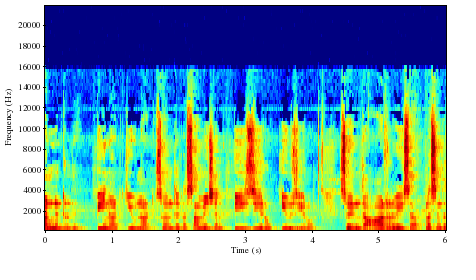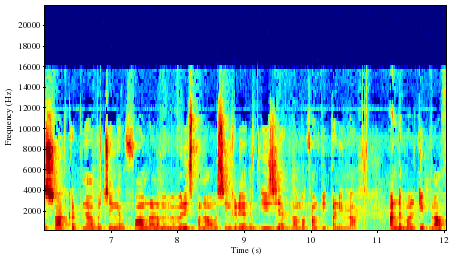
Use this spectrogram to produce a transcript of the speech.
ஒன்னுன்றது P naught Q naught so இந்த இதில் summation P zero Q zero so இந்த ஆர்டர் வைஸாக ப்ளஸ் இந்த ஷார்ட்கட் ஞாபகம் வச்சுங்க. ஃபார்ம்லாம் நம்ம மெமரைஸ் பண்ண அவசியம் கிடையாது. ஈஸியாக நம்ம கம்ப்ளீட் பண்ணிடலாம். அண்ட் மல்டிபிள் ஆஃப்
